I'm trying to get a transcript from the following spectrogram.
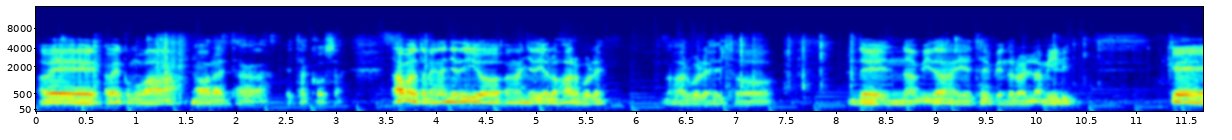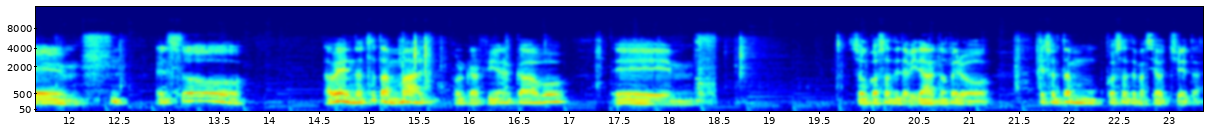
a, ver, a ver cómo va ahora esta, estas cosas. Ah, bueno, también han añadido, han añadido los árboles. Los árboles estos de Navidad, y estáis viéndolo en la mili. Que eso, a ver, no está tan mal, porque al fin y al cabo eh, son cosas de Navidad, ¿no? Pero que sueltan cosas demasiado chetas.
